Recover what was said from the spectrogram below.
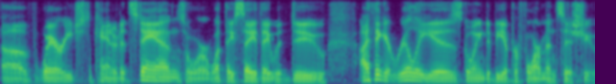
of where each candidate stands or what they say they would do. I think it really is going to be a performance issue.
